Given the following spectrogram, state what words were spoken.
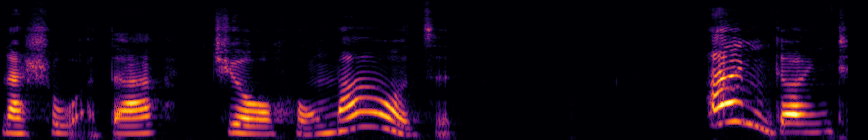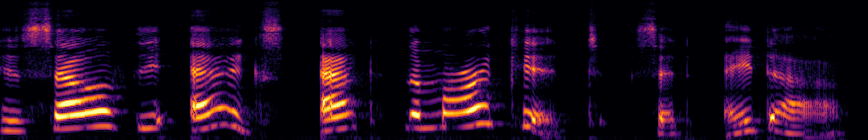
那是我的旧红帽子。 I'm going to sell the eggs at the market," said Ada.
